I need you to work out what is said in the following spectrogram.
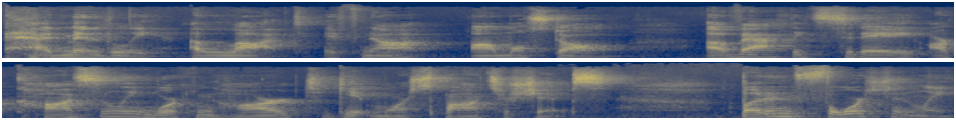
Admittedly, a lot, if not almost all, of athletes today are constantly working hard to get more sponsorships. But unfortunately,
